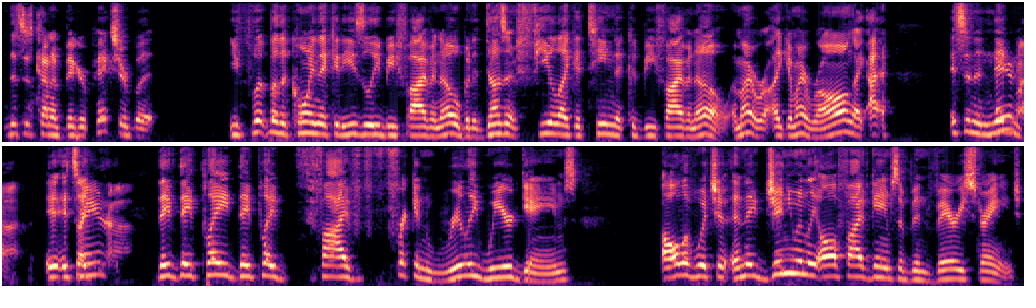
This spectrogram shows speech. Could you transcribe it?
this is kind of bigger picture, but you flip of the coin, they could easily be five and zero, but it doesn't feel like a team that could be five and zero. Am I like, am I wrong? Like, I, it's an enigma. It- it's No, like they've they've played they played five freaking really weird games, all of which and they genuinely all five games have been very strange.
